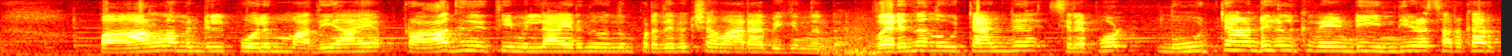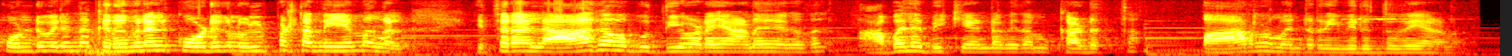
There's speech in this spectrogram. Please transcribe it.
പാർലമെന്റിൽ പോലും മതിയായ പ്രാതിനിധ്യമില്ലായിരുന്നു എന്നും പ്രതിപക്ഷം ആരോപിക്കുന്നുണ്ട്. വരുന്ന നൂറ്റാണ്ടിന് ചിലപ്പോൾ നൂറ്റാണ്ടുകൾക്ക് വേണ്ടി ഇന്ത്യയുടെ സർക്കാർ കൊണ്ടുവരുന്ന ക്രിമിനൽ കോഡുകൾ ഉൾപ്പെട്ട നിയമങ്ങൾ ഇത്ര ലാഘവ ബുദ്ധിയോടെയാണ് എന്നത് അപലപിക്കേണ്ട വിധം കടുത്ത പാർലമെന്ററി വിരുദ്ധതയാണ്.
